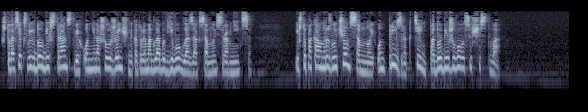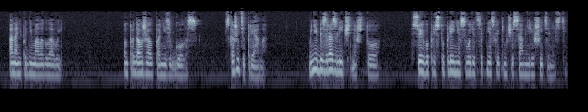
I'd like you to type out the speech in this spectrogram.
что во всех своих долгих странствиях он не нашел женщины, которая могла бы в его глазах со мной сравниться, и что пока он разлучен со мной, он призрак, тень, подобие живого существа. Она не поднимала головы. Он продолжал, понизив голос. «Скажите прямо». Мне безразлично, что все его преступление сводится к нескольким часам нерешительности.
